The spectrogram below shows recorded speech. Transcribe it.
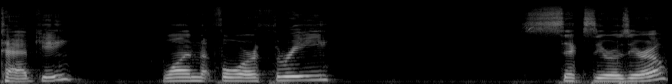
Tab key. 143 600.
